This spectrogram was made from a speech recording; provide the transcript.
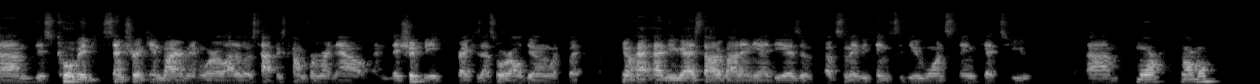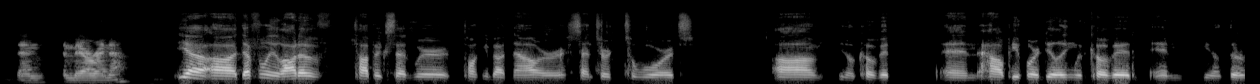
um, this COVID-centric environment where a lot of those topics come from right now, and they should be, right? Because that's what we're all dealing with. But you know, ha- have you guys thought about any ideas of, of some maybe things to do once things get to um, more normal than than they are right now? Yeah, uh, definitely a lot of topics that we're talking about now are centered towards, um, you know, COVID and how people are dealing with COVID and you know the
